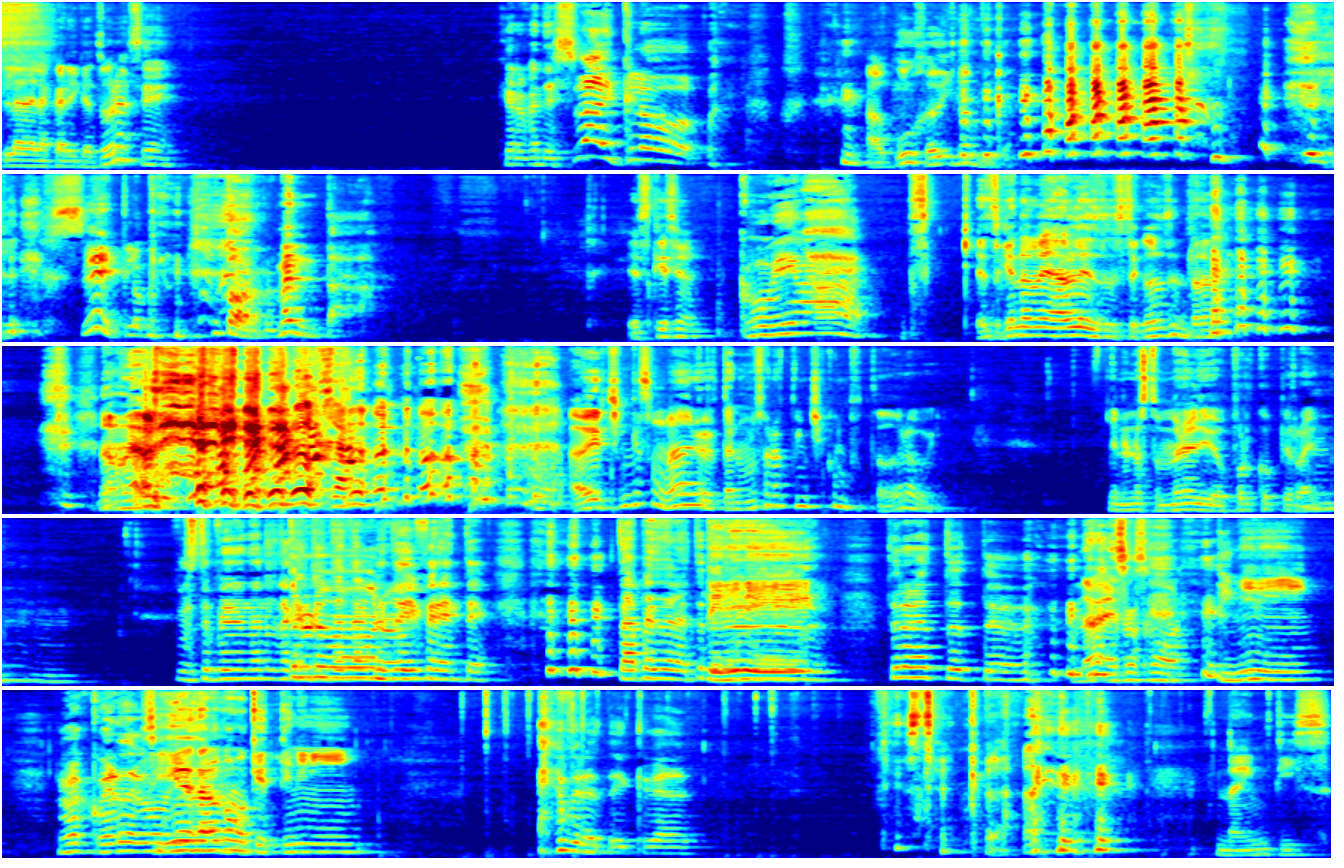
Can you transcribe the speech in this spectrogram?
La de la caricatura. Sí. Que de repente, ¡Cyclo! Aguja dinámica. ¡Cyclo! ¡Tormenta! Es que, ¿Cómo iba? es que no me hables, estoy concentrado. No me hables. enojado, no. A ver, chinga su madre, tenemos una pinche computadora, güey. Y no nos tomen el video por copyright. ¿no? Pues estoy pensando en otra canción totalmente no. diferente. Estaba pensando en... Tiriri. No, eso es como. tinini. No me acuerdo cómo Sí, es algo como que. tinini. Pero estoy cagada. Está cagado. 90s.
